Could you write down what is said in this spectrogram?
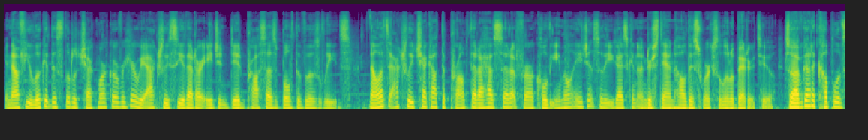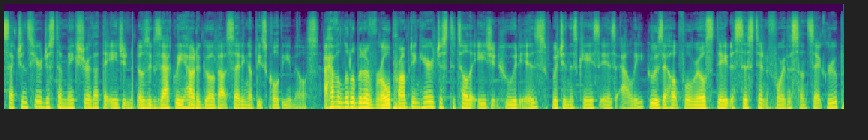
And now if you look at this little check mark over here, we actually see that our agent did process both of those leads. Now let's actually check out the prompt that I have set up for our cold email agent so that you guys can understand how this works a little better too. So I've got a couple of sections here just to make sure that the agent knows exactly how to go about setting up these cold emails. I have a little bit of role prompting here just to tell the agent who it is, which in this case is Ali, who is a helpful real estate assistant for the Sunset Group,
